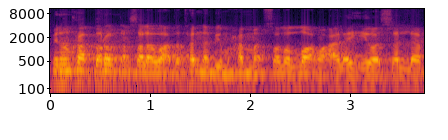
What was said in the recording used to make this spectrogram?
พี่น้องครับมาร่วมกันสลาวาตท่านนบีมุฮัมมัดสัลลัลลอฮุอะลัยฮิวะสัลลัม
